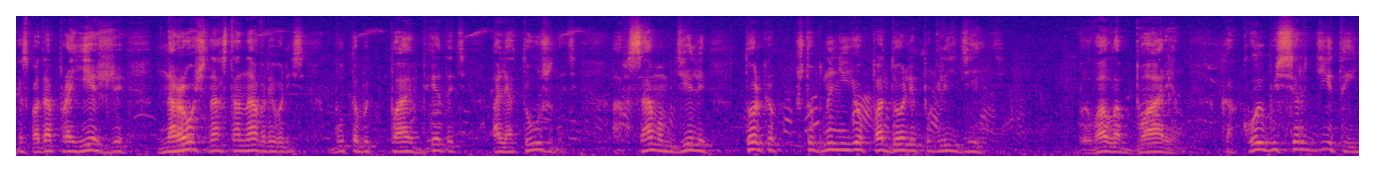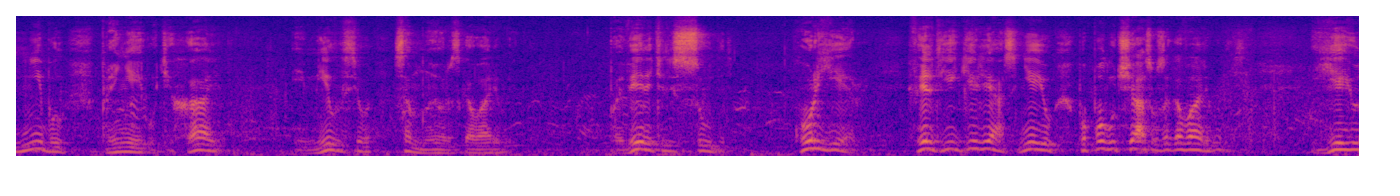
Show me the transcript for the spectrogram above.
господа проезжие нарочно останавливались, будто бы пообедать, аля ужинать, а в самом деле только, чтобы на нее подоле поглядеть. Бывало, барин, какой бы сердитый ни был, при ней утихает и милостиво со мною разговаривает. Поверите ли, сударь, курьеры, фельдъегеря с нею по получасу заговаривались. Ею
